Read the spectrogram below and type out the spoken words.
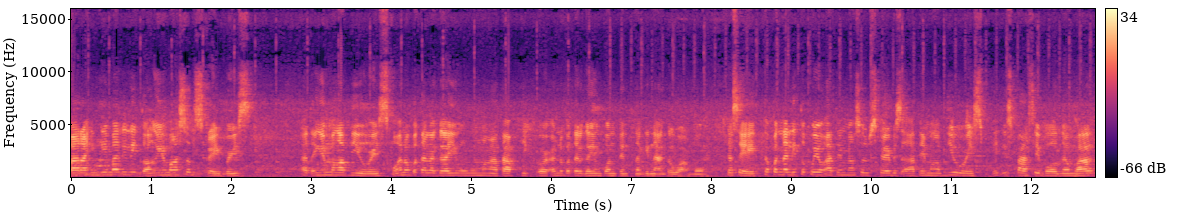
para hindi malilito ang iyong mga subscribers at ang mga viewers kung ano ba talaga yung mga topic or ano ba talaga yung content na ginagawa mo. Kasi kapag nalito po yung ating mga subscribers at ating mga viewers, it is possible na mag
